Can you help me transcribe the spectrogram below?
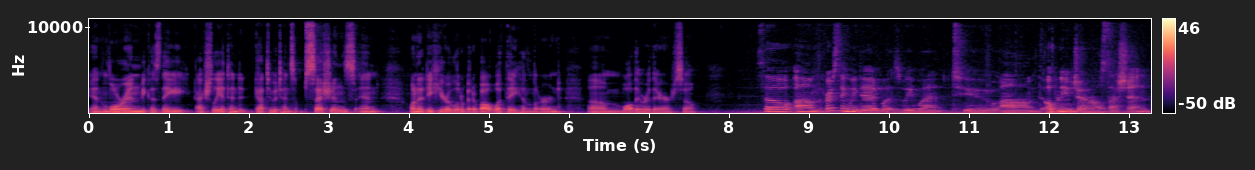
and Lauren because they actually attended, got to attend some sessions, and wanted to hear a little bit about what they had learned um, while they were there. So, So um, the first thing we did was we went to um, the opening general session,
